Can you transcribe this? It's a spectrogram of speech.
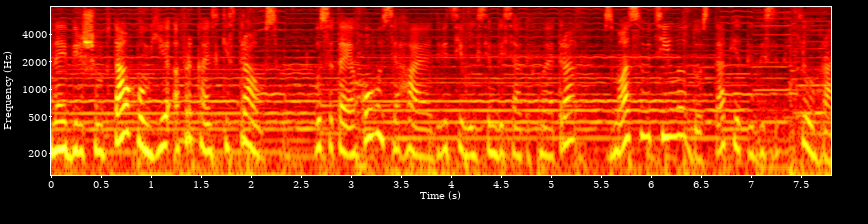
Найбільшим птахом є африканський страус, висота якого сягає 2,7 метра з масою тіла до 150 кг.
